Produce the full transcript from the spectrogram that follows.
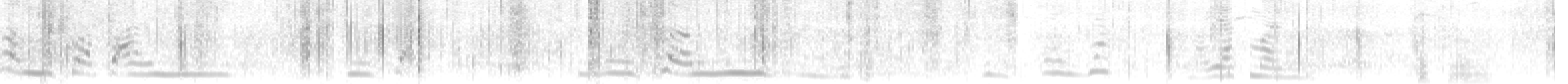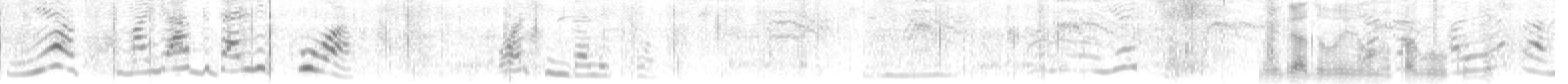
Камни попали. Камни. Маяк маленький. Нет, маяк далеко. Очень далеко. Бригаду вывел на прогулку. А да. я там.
